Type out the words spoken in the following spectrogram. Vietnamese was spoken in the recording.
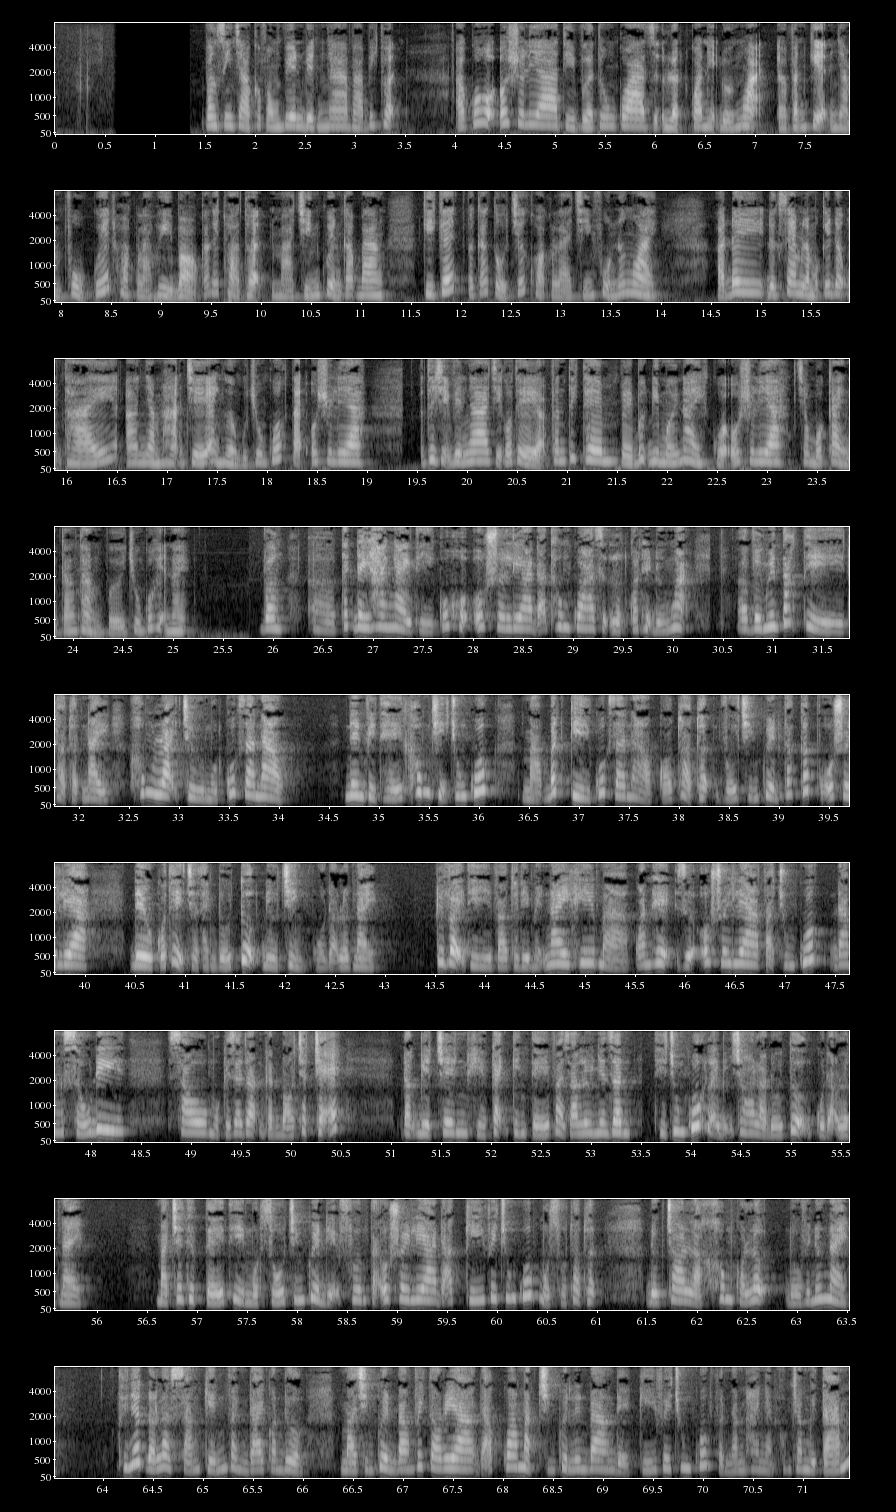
Vâng, xin chào các phóng viên Việt Nga và Bích Thuận. À, Quốc hội Australia thì vừa thông qua dự luật quan hệ đối ngoại ở văn kiện nhằm phủ quyết hoặc là hủy bỏ các cái thỏa thuận mà chính quyền các bang ký kết với các tổ chức hoặc là chính phủ nước ngoài. Ở đây được xem là một cái động thái à, nhằm hạn chế ảnh hưởng của Trung Quốc tại Australia. Thưa chị Việt Nga, chị có thể à, phân tích thêm về bước đi mới này của Australia trong bối cảnh căng thẳng với Trung Quốc hiện nay? Vâng, à, cách đây hai ngày thì Quốc hội Australia đã thông qua dự luật quan hệ đối ngoại. À, về nguyên tắc thì thỏa thuận này không loại trừ một quốc gia nào, nên vì thế không chỉ Trung Quốc mà bất kỳ quốc gia nào có thỏa thuận với chính quyền các cấp của Australia đều có thể trở thành đối tượng điều chỉnh của đạo luật này. Tuy vậy thì vào thời điểm hiện nay khi mà quan hệ giữa Australia và Trung Quốc đang xấu đi sau một cái giai đoạn gắn bó chặt chẽ, đặc biệt trên khía cạnh kinh tế và giao lưu nhân dân, thì Trung Quốc lại bị cho là đối tượng của đạo luật này. Mà trên thực tế thì một số chính quyền địa phương tại Australia đã ký với Trung Quốc một số thỏa thuận được cho là không có lợi đối với nước này. Thứ nhất đó là sáng kiến vành đai con đường mà chính quyền bang Victoria đã qua mặt chính quyền liên bang để ký với Trung Quốc vào năm 2018.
